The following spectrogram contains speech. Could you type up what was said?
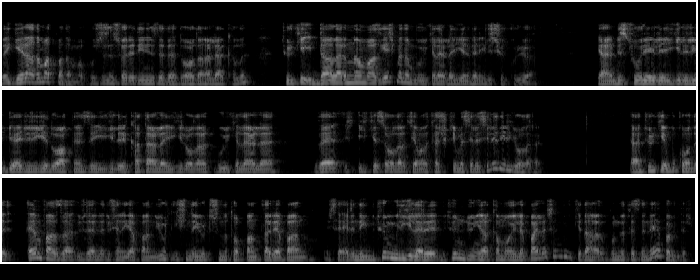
ve geri adım atmadan bak bu sizin söylediğinizde de doğrudan alakalı. Türkiye iddialarından vazgeçmeden bu ülkelerle yeniden ilişki kuruyor. Yani biz Suriye ile ilgili, Libya ile ilgili, Doğu Akdeniz'le ilgili, Katar'la ilgili olarak bu ülkelerle ve ilkesel olarak Cemal Kaşıkçı meselesiyle de ilgili olarak. Yani Türkiye bu konuda en fazla üzerine düşeni yapan, yurt içinde yurt dışında toplantılar yapan, işte elindeki bütün bilgileri bütün dünya kamuoyuyla paylaşan bir ülke. Daha bunun ötesinde ne yapabilir?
